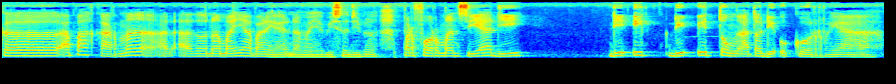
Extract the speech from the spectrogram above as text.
ke apa karena atau namanya apa ya namanya bisa dibilang performance dia di di dihitung atau diukur ya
